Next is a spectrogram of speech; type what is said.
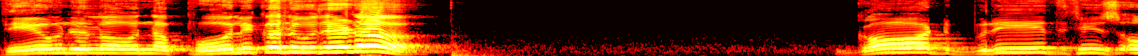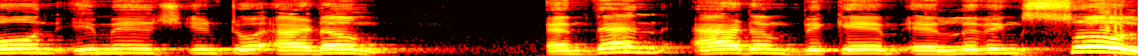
దేవునిలో ఉన్న పోలికను ఊదాడు. God breathed his own image into Adam, and then Adam became a living soul.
